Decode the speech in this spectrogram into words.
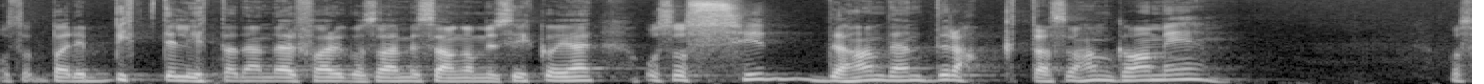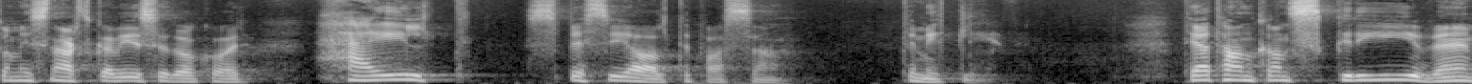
Og så bare bitte litt av den der farga, så har med sang og musikk å gjøre. Og så sydde han den drakta som han ga med. Og som vi snart skal vise dere, helt spesialtilpassa til mitt liv til at han kan skrive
